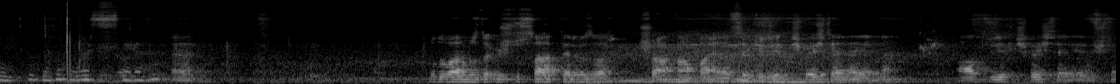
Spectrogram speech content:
Evet burada da duvar sisleri var. Evet. Bu duvarımızda üçlü saatlerimiz var. Şu an kampanyada 875 TL yerine 675 TL'ye düştü.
